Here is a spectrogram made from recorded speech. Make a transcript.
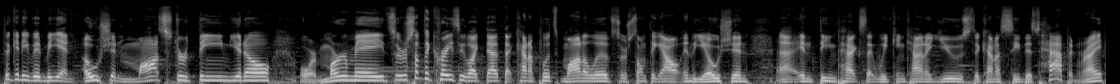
There could even be an ocean monster theme, you know, or mermaids or something crazy like that that kind of puts monoliths or something out in the ocean uh, in theme packs that we can kind of use to kind of see this happen, right?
